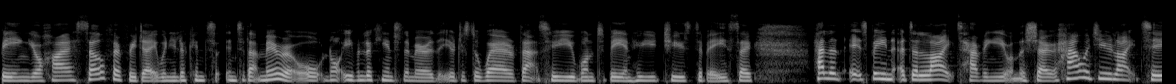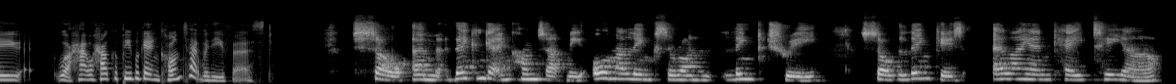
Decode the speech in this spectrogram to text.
being your higher self every day when you look into, into that mirror or not even looking into the mirror, that you're just aware of that's who you want to be and who you choose to be. So, Helen, it's been a delight having you on the show. How would you like to, well, how, how could people get in contact with you first? So um, they can get in contact me. All my links are on Linktree. So the link is L-I-N-K-T-R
